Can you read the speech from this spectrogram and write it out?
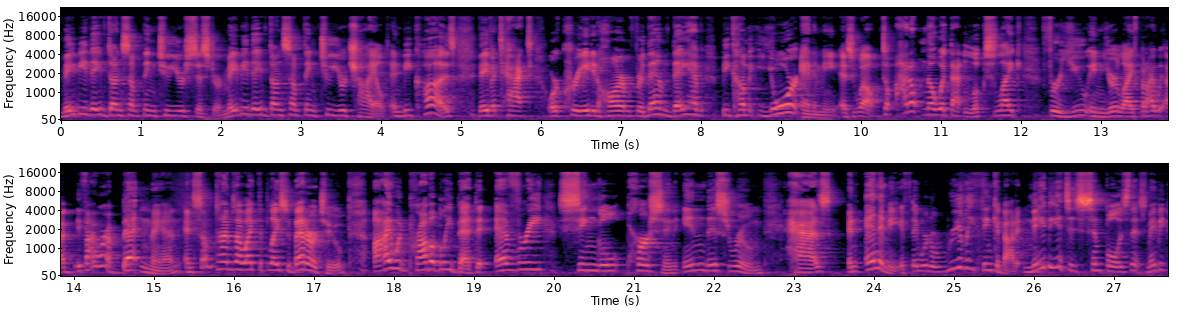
Maybe they've done something to your sister. Maybe they've done something to your child. And because they've attacked or created harm for them, they have become your enemy as well. So I don't know what that looks like for you in your life. But I, if I were a betting man, and sometimes I like to place a bet or two, I would probably bet that every single person in this room has an enemy if they were to really think about it maybe it's as simple as this maybe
